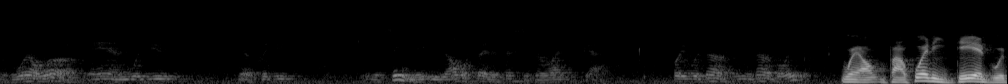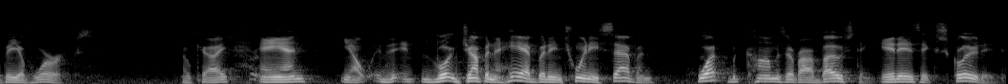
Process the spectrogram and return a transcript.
was well loved. And would you, you know, could you? It would seem to me you almost say that this is a righteous guy, but he was not. He was not a believer. well, by what He did would be of works. Okay? And, you know, look, jumping ahead, but in 27, what becomes of our boasting? It is excluded.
